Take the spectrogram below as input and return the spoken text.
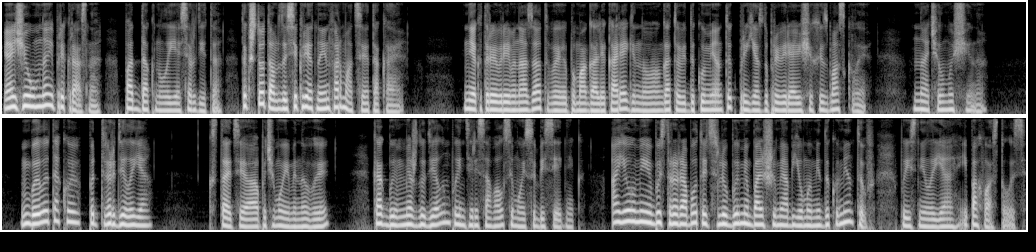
А еще умна и прекрасна поддакнула я сердито. «Так что там за секретная информация такая?» «Некоторое время назад вы помогали Корягину готовить документы к приезду проверяющих из Москвы», — начал мужчина. «Было такое», — подтвердила я. «Кстати, а почему именно вы?» Как бы между делом поинтересовался мой собеседник. «А я умею быстро работать с любыми большими объемами документов», — пояснила я и похвасталась.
